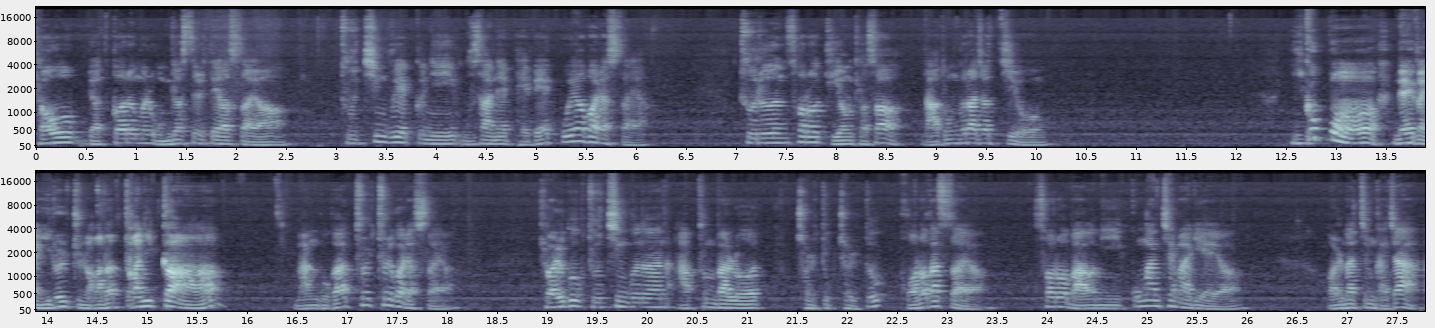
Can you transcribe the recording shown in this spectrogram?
겨우 몇 걸음을 옮겼을 때였어요. 두 친구의 끈이 우산의 배 꼬여버렸어요. 둘은 서로 뒤엉켜서 나동그라졌지요. 이것 봐, 내가 이럴 줄 알았다니까. 망고가 툴툴거렸어요. 결국 두 친구는 아픈 발로 절뚝절뚝 걸어갔어요. 서로 마음이 꽁한 채 말이에요. 얼마쯤 가자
